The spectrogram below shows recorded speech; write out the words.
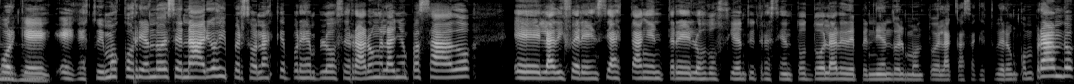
Porque eh, estuvimos corriendo escenarios y personas que, por ejemplo, cerraron el año pasado, eh, la diferencia están entre los 200 y 300 dólares dependiendo del monto de la casa que estuvieron comprando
